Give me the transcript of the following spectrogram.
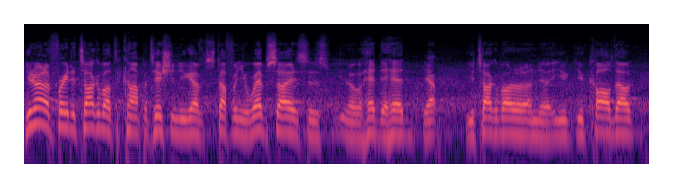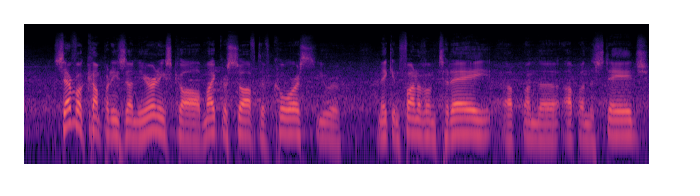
You're not afraid to talk about the competition. You have stuff on your website that says, you know, head to head. Yep. You talk about it on the, you, you called out several companies on the earnings call. Microsoft, of course, you were making fun of them today up on the, up on the stage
